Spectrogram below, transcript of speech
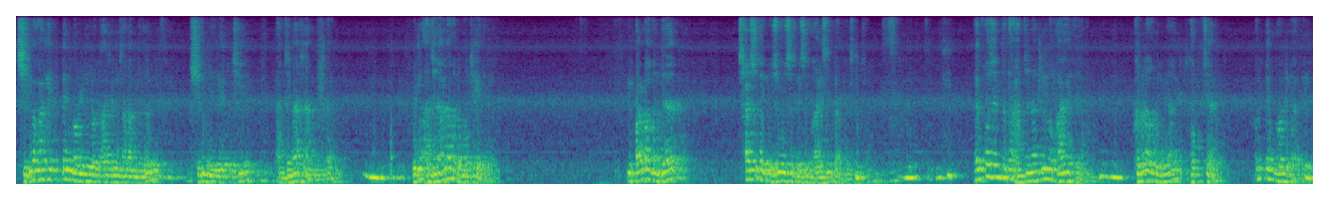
집요하게 흑백 논리로 따지는 사람들은 지금 얘기했듯이 안전하지 않는 거예요. 우리 안전하려고 그러면 어떻게 해야 돼요? 이 밟았는데 살 수도 있고 죽을 수도 있으면 가겠습니까? 진짜. 100%다 안전한 길로 가야 돼요. 그러려고 그러면 독재, 흑백 논리가 돼요.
